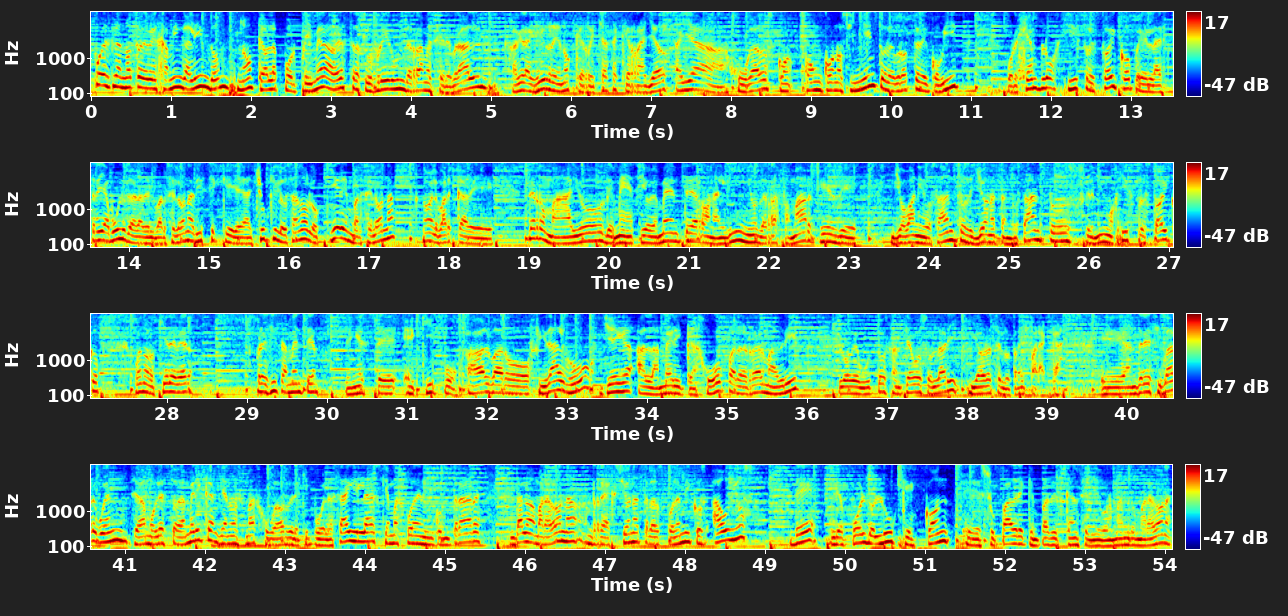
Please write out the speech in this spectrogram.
Pues la nota de Benjamín Galindo, ¿no? Que habla por primera vez tras sufrir un derrame cerebral. Javier Aguirre, ¿no? Que rechaza que Rayados haya jugados con, conocimiento de brote de COVID. Por ejemplo, Istro Stoikov, eh, la estrella búlgara del Barcelona, dice que Chucky Lozano lo quiere en Barcelona, ¿no? El barca de, de Romario, de Messi, obviamente, de Ronaldinho, de Rafa Márquez, de Giovanni Dos Santos, de Jonathan Dos Santos, el mismo Istro Stoikov. Bueno, lo quiere ver precisamente en este equipo. Álvaro Fidalgo llega al América, jugó para el Real Madrid, lo debutó Santiago Solari y ahora se lo trae para acá. Eh, Andrés Ibargüen se va molesto de América, ya no es más jugador del equipo de las Águilas. ¿Qué más pueden encontrar? Dalma Maradona reacciona tras los polémicos audios de Leopoldo Luque con eh, su padre, que en paz descanse, Diego Armando Maradona.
